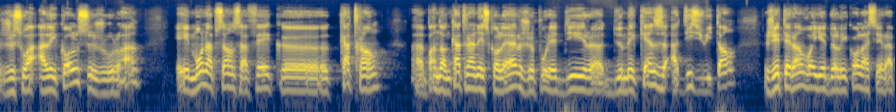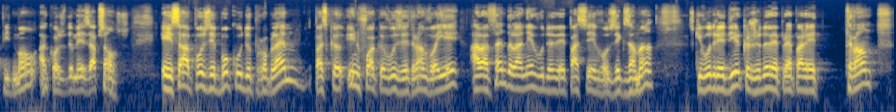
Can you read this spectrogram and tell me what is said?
je sois à l'école ce jour-là. Et mon absence a fait que quatre ans, euh, pendant quatre années scolaires, je pourrais dire de mes 15 à 18 ans, j'étais renvoyé de l'école assez rapidement à cause de mes absences. Et ça a posé beaucoup de problèmes parce qu'une fois que vous êtes renvoyé, à la fin de l'année, vous devez passer vos examens, ce qui voudrait dire que je devais préparer 30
